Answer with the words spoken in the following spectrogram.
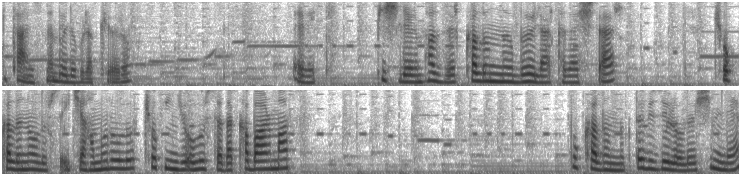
bir tanesine böyle bırakıyorum. Evet. Pişlerim hazır. Kalınlığı böyle arkadaşlar. Çok kalın olursa içi hamur olur. Çok ince olursa da kabarmaz. Bu kalınlıkta güzel oluyor. Şimdi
